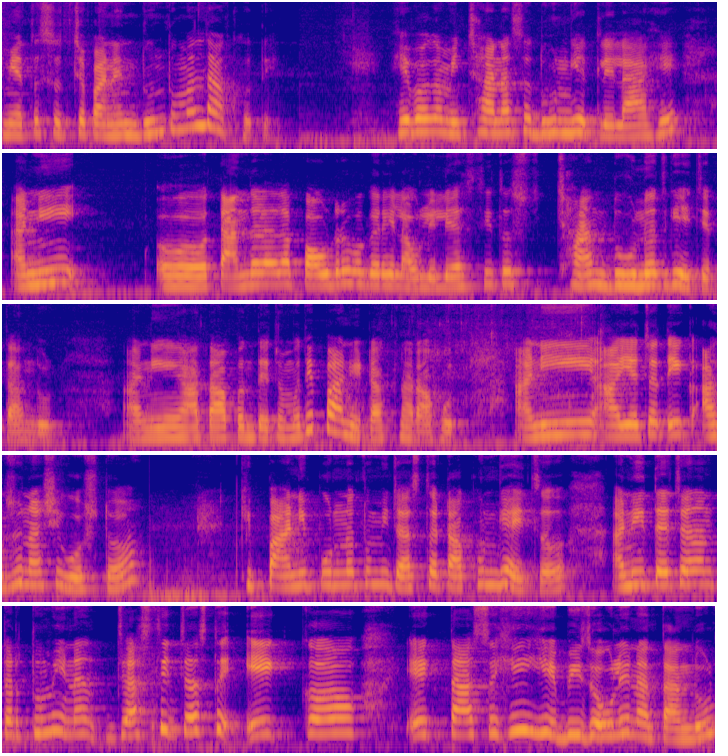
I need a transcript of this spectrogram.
मी आता स्वच्छ पाण्याने धुवून तुम्हाला दाखवते. हे बघा मी छान असं धुवून घेतलेलं आहे आणि तांदळाला पावडर वगैरे लावलेली असती तर छान धुवूनच घ्यायचे तांदूळ. आणि आता आपण त्याच्यामध्ये पाणी टाकणार आहोत. आणि याच्यात एक अजून अशी गोष्ट की पाणी पूर्ण तुम्ही जास्त टाकून घ्यायचं आणि त्याच्यानंतर तुम्ही ना जास्तीत जास्त एक एक तासही हे भिजवले ना तांदूळ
